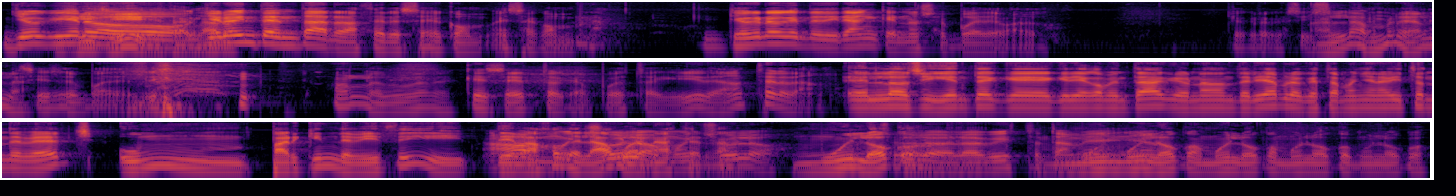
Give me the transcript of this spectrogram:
Yo quiero, sí, está claro. quiero intentar hacer ese esa compra. Yo creo que te dirán que no se puede o algo. Yo creo que sí. Hazla, hombre, hazla. Sí se puede. sí. ¿Qué es esto que has puesto aquí de Ámsterdam? Es lo siguiente que quería comentar, que es una tontería, pero que esta mañana he visto en The Verge un parking de bici Ah, debajo muy del agua chulo, en muy Ámsterdam. chulo. Muy loco. Chulo, lo he visto también, Muy, muy muy loco, muy loco, muy loco, muy loco.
